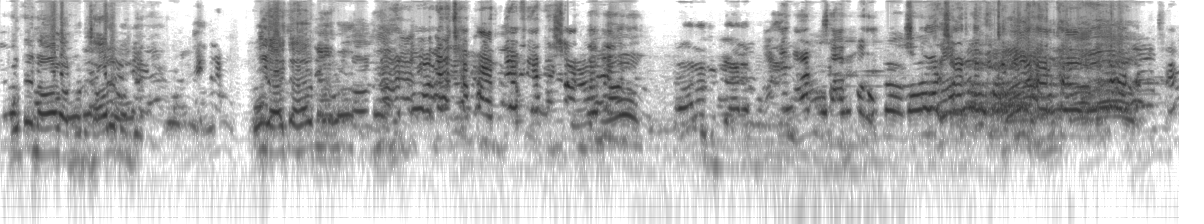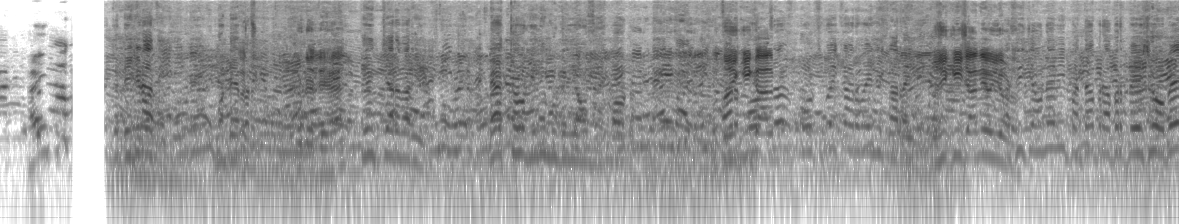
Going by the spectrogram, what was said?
ਤੁਹਾਡੇ ਨਾਲ ਆ ਤੁਹਾਡੇ ਸਾਰੇ ਬੰਦੇ। ਕੋਈ ਆ ਜਾ ਹੈ ਵੀ ਤੁਹਾਡੇ ਨਾਲ ਨਾਲ ਨਹੀਂ। ਦੋ ਦੇ ਅੱਛਾ ਫੜਦੇ ਆ ਫਿਰ ਤਾਂ ਛੱਡ ਦਿੰਦੇ ਹੋ ਸਾਫ਼ ਕਰੋ। ਸਪੋਰਟ ਛੱਡ ਦੇ ਗੱਡੀ ਚੜਾਤੀ ਮੁੰਡੇ ਪਰ। ਮੁੰਡੇ ਦੇ ਹੈ। ਤਿੰਨ ਚਾਰ ਵਾਰੀ। ਡੈਥ ਹੋ ਗਈ ਦੀ ਮੁੰਡੇ ਦੀ ਦੀ ਰਿਪੋਰਟ। ਤੁਸੀਂ ਕੀ ਗੱਲ ਪੁਲਿਸ ਕੋਈ ਕਾਰਵਾਈ ਨਹੀਂ ਕਰ ਰਹੀ। ਤੁਸੀਂ ਕੀ ਚਾਹੁੰਦੇ ਹੋ ਜੀ ਹੁਣ? ਅਸੀਂ ਚਾਹੁੰਦੇ ਵੀ ਬੰਦਾ ਬਰਾਬਰ ਪੇਸ਼ ਹੋਵੇ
